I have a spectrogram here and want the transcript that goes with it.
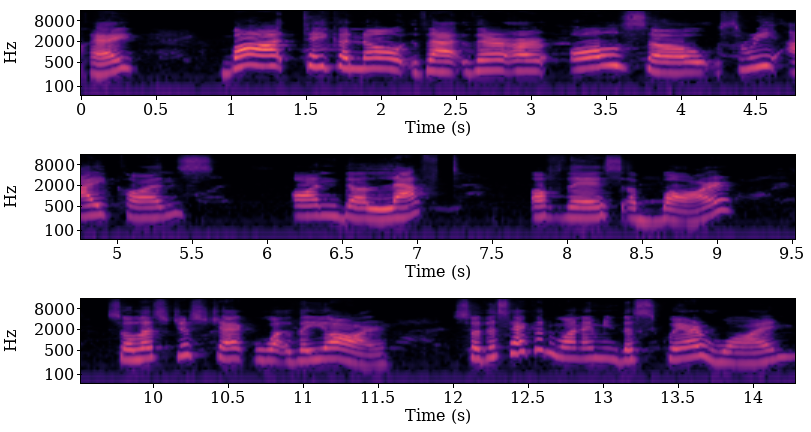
Okay, but take a note that there are also three icons on the left of this bar. So let's just check what they are. So the second one, I mean the square one,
